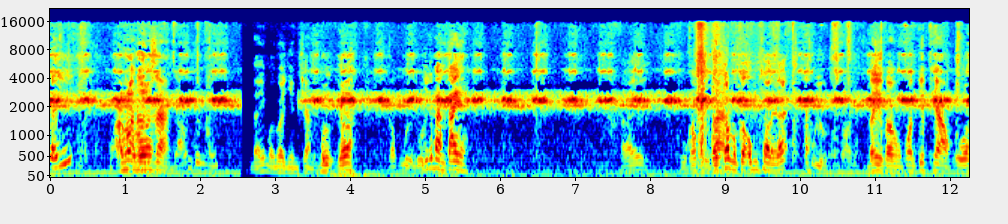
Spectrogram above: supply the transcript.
đấy quá đơn giản. Đấy mọi người nhìn chẳng bự chưa? Cóc bự như luôn cái bàn tay này đấy chú cóc ba cấp một cậu ông trời đấy. Đây vào con tiếp theo. Ủa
